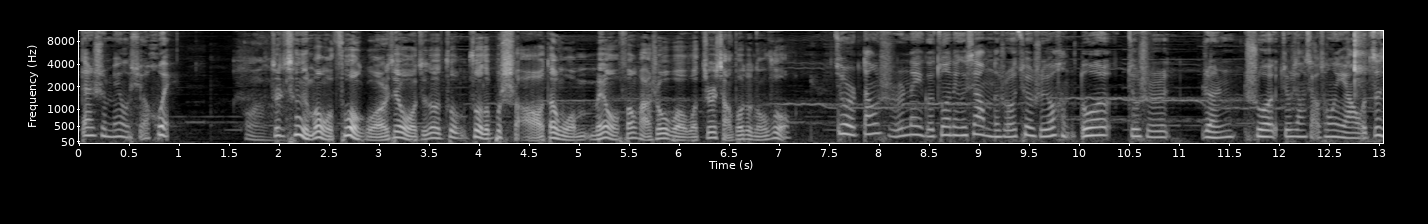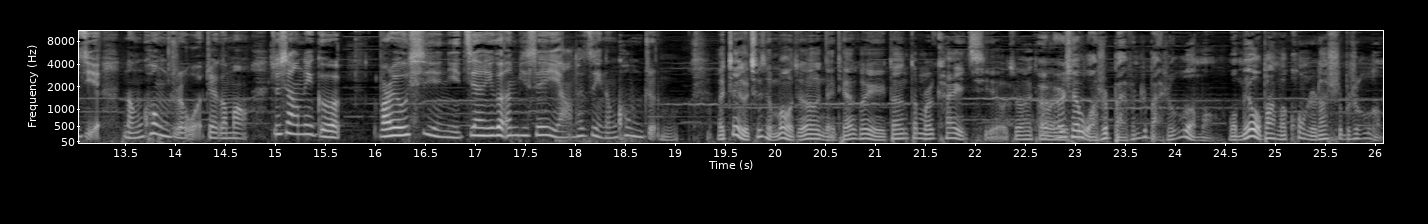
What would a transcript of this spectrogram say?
但是没有学会。这清醒梦我做过，而且我觉得做做的不少，但我没有方法说我我今儿想做就能做。就是当时那个做那个项目的时候，确实有很多就是人说，就像小聪一样，我自己能控制我这个梦，就像那个玩游戏你建一个 NPC 一样，他自己能控制。嗯，哎，这个清醒梦，我觉得哪天可以单单门开一期，我觉得还挺。而且我是百分之百是噩梦，我没有办法控制它是不是噩梦。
